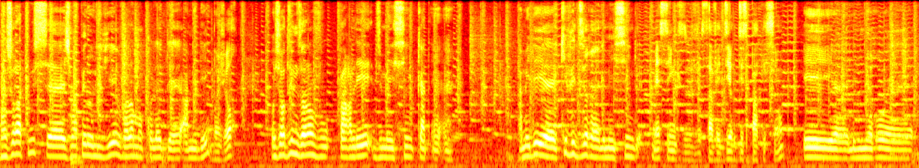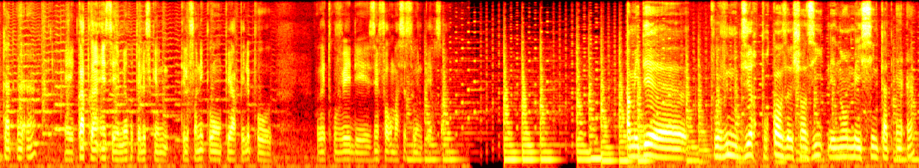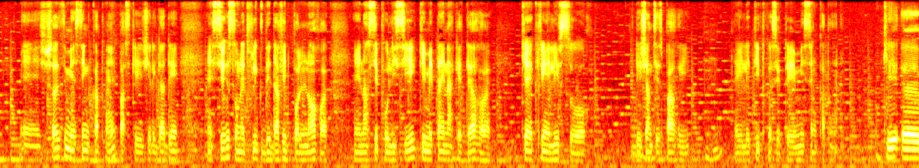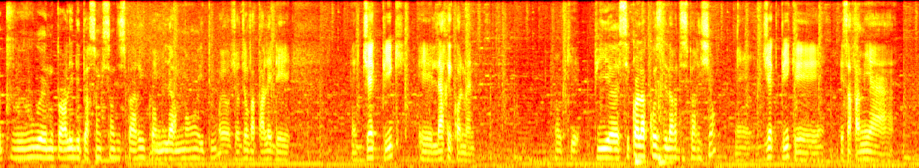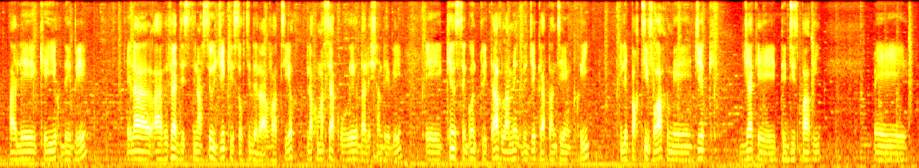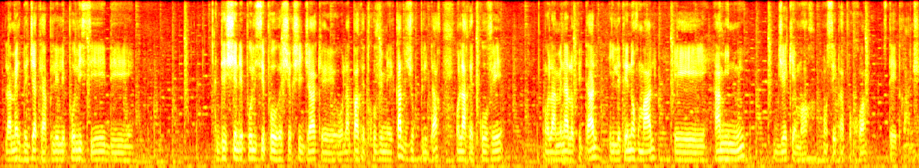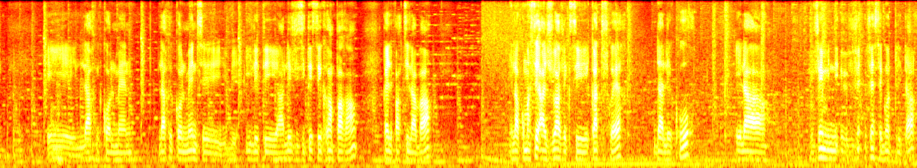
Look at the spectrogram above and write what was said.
Bonjour à tous, euh, je m'appelle Olivier, voilà mon collègue euh, Amédée. Bonjour. Aujourd'hui, nous allons vous parler du Messing 411. Amédée, euh, qui veut dire le Messing Messing, ça veut dire disparition. Et le numéro 411 et 411, c'est le numéro téléphonique qu'on peut appeler pour retrouver des informations sur une personne. Amédée, pouvez-vous nous dire pourquoi vous avez choisi le nom Messing 411 J'ai choisi Messing 411 parce que j'ai regardé une série sur Netflix de David Paul Nord, euh, un ancien policier qui est maintenant un enquêteur euh, qui a écrit un livre sur des gens disparus. Mhm. Et le titre c'était Missing 411. Ok, pouvez-vous nous parler des personnes qui sont disparues, comme leur nom et tout? Aujourd'hui, on va parler de Jack Peak et Larry Coleman. Ok. Euh, c'est quoi la cause de leur disparition? Jack Peak et, sa famille allaient cueillir des baies. Et là, arrivé à destination, Jack est sorti de la voiture. Il a commencé à courir dans les champs de baies. Et 15 secondes plus tard, la mère de Jack a entendu un cri. Il est parti voir, mais Jack, Jack était disparu. Mais la mère de Jack a appelé les policiers, des, des chiens de policiers pour rechercher Jack. on ne l'a pas retrouvé, mais quatre jours plus tard, on l'a retrouvé. On l'a amené à l'hôpital. Il était normal. Et à minuit, Jack est mort. On ne sait pas pourquoi. C'était étrange. Et Larry Coleman, Larry Coleman, il était allé visiter ses grands-parents quand il est parti là-bas. Il a commencé à jouer avec ses quatre frères dans les cours. Et là, 20, 20 secondes plus tard,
